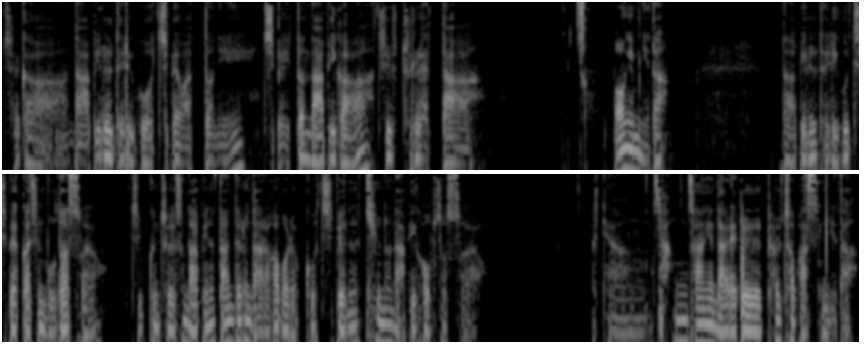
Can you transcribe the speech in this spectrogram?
제가 나비를 데리고 집에 왔더니 집에 있던 나비가 질투를 했다. 뻥입니다. 나비를 데리고 집에까지는 못 왔어요. 집 근처에서 나비는 딴 데로 날아가 버렸고 집에는 키우는 나비가 없었어요. 그냥 상상의 나래를 펼쳐봤습니다.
